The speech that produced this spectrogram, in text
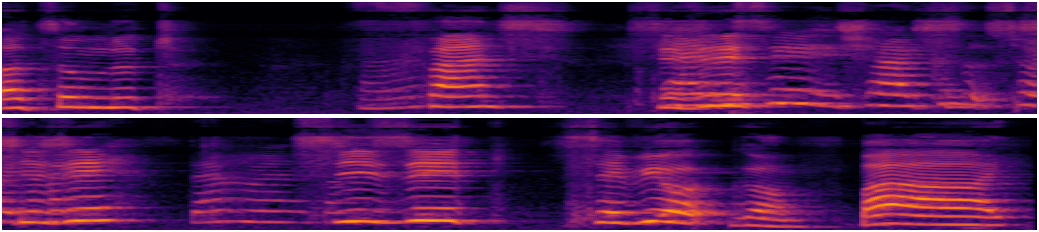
atın lütfen. Sizi, Kendisi şarkı söylemek sizi, sizi seviyorum. Bye.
